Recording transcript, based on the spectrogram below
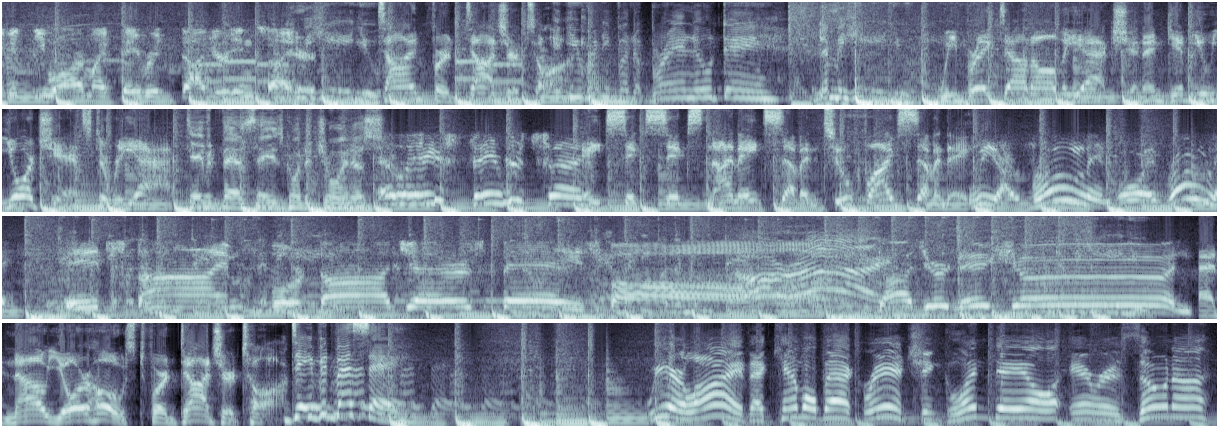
David, you are my favorite Dodger insider. Time for Dodger Talk. If you ready for the brand new thing, let me hear you. We break down all the action and give you your chance to react. David Vassegh is going to join us. LA's favorite son. 866 987 2570. We are rolling, boy, rolling. It's time for Dodgers baseball. All right. Dodger Nation. And now your host for Dodger Talk. David Vassegh. We are live at Camelback Ranch in Glendale, Arizona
